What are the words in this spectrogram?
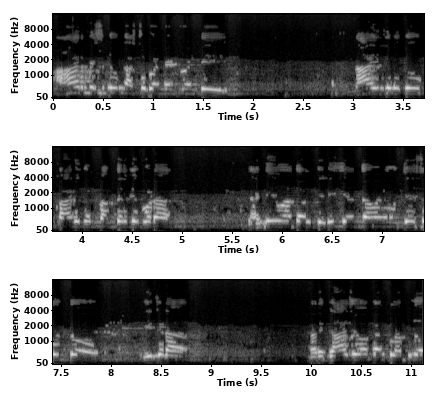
ఆర్మిస్లో కష్టపడినటువంటి నాయకులకు కార్యకర్తలందరికీ కూడా ధన్యవాదాలు తెలియజేద్దామనే ఉద్దేశంతో ఇక్కడ మరి గాజువాకర్ క్లబ్లో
